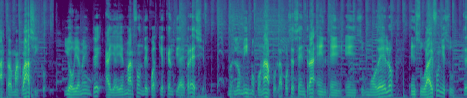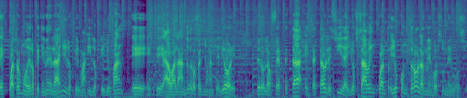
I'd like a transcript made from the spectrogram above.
hasta más básico. Y obviamente ahí hay smartphones de cualquier cantidad de precio. No es lo mismo con Apple. Apple se centra en, en, sus modelos, en su iPhone y en sus 3, 4 modelos que tiene del año y los que, y los que ellos van eh, este, avalando de los años anteriores. Pero la oferta está, está establecida. Ellos saben cuánto, ellos controlan mejor su negocio.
